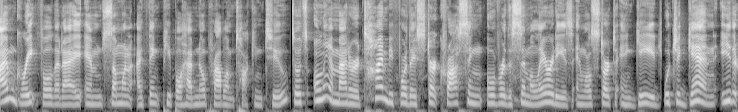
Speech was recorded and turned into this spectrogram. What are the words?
I'm grateful that I am someone I think people have no problem talking to. So it's only a matter of time before they start crossing over the similarities and will start to engage, which again, either,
